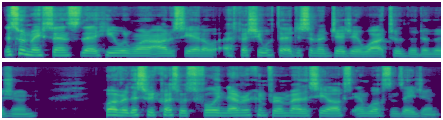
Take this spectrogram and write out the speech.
This would make sense that he would want out of Seattle, especially with the addition of J.J. Watt to the division. However, this request was fully never confirmed by the Seahawks and Wilson's agent.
